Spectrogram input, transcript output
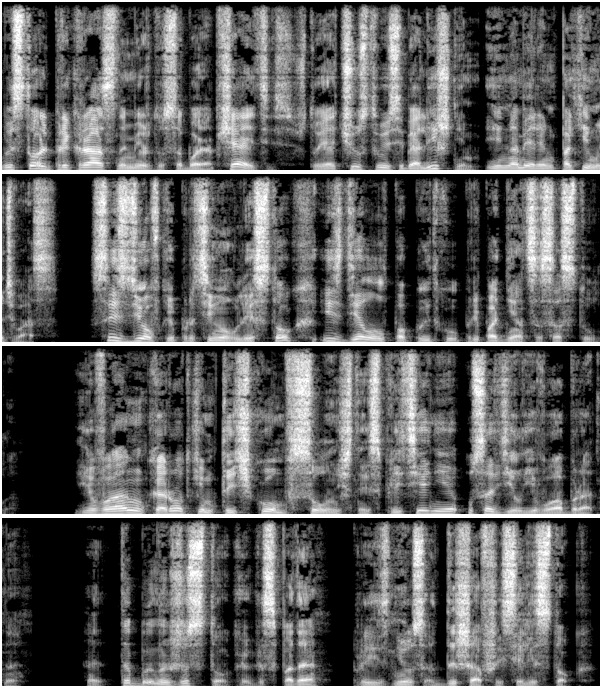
Вы столь прекрасно между собой общаетесь, что я чувствую себя лишним и намерен покинуть вас. С издевкой протянул листок и сделал попытку приподняться со стула. Иван коротким тычком в солнечное сплетение усадил его обратно. «Это было жестоко, господа», — произнес отдышавшийся листок.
